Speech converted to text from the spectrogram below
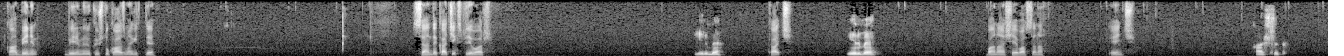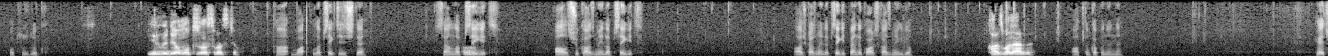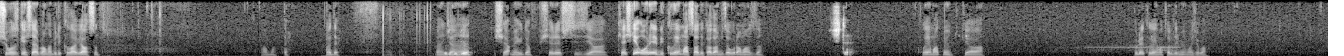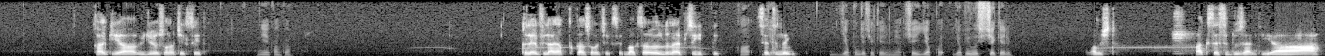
Kanka benim verimli üçlü kazma gitti. Sende kaç XP var? 20. Kaç? 20. Bana şey bassana. Enç Kaçlık? 30'luk. 20 diyorum 30 nasıl basacağım? Kanka lapise gideceğiz işte. Sen lapise Tamam. git. Al şu kazmayı lapise git. Al şu kazmayı lapise git. Ben de kuvars kazmaya gidiyorum. Kazma nerede? Attım kapının önüne. Evet şu bozuk gençler bana biri klavye alsın. Tamam hadi. Hadi. Ben kendime şey yapmaya gidiyorum. Şerefsiz ya. Keşke oraya bir claim atsadık adam bize vuramazdı. İşte. Claim atmayı unuttuk ya. Buraya claim atabilir miyim acaba? Kanki ya videoyu sonra çekseydim. Niye kanka? Klem filan yaptıktan sonra çekseydim. Baksana öldüğüne hepsi gitti. Ka- Setin ya- de gitti. yapınca çekelim ya. Şey yap yapılışı çekelim. Tamam işte. Bak sesi düzeldi ya.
